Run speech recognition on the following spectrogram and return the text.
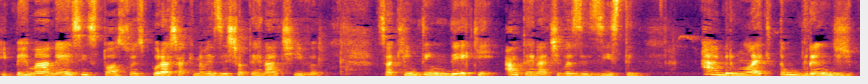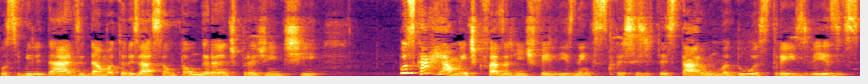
e permanece em situações por achar que não existe alternativa. Só que entender que alternativas existem abre um leque tão grande de possibilidades e dá uma autorização tão grande para a gente buscar realmente o que faz a gente feliz, nem que precise testar uma, duas, três vezes.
